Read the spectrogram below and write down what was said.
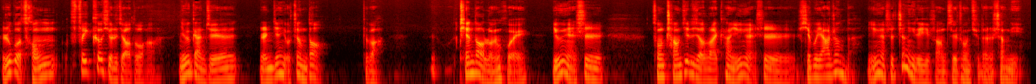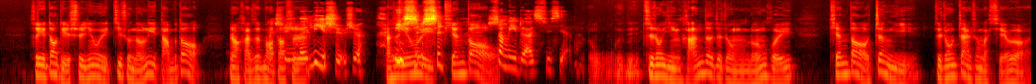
如果从非科学的角度哈，你会感觉人间有正道。对吧？天道轮回永远是从长期的角度来看，永远是邪不压正的，永远是正义的一方最终取得了胜利。所以，到底是因为技术能力达不到，让海森堡当时，因 为历史是，还是因为天道胜利者去写的？这种隐含的这种轮回，天道正义最终战胜了邪恶，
